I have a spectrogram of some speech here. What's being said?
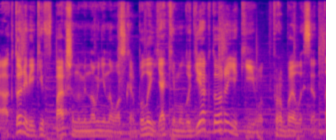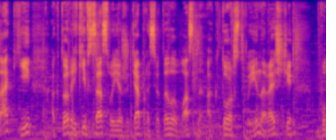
акторів, які вперше номіновані на Оскар. Були як і молоді актори, які от пробилися, так і актори, які все своє життя присвятили власне акторству. І нарешті були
